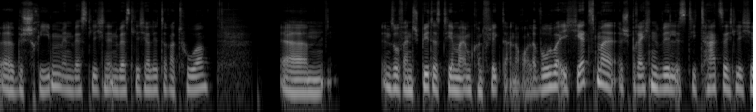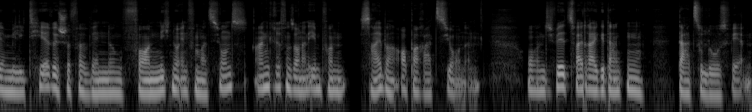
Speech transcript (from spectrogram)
äh, beschrieben in, westlichen, in westlicher Literatur. Ähm, insofern spielt das Thema im Konflikt eine Rolle. Worüber ich jetzt mal sprechen will, ist die tatsächliche militärische Verwendung von nicht nur Informationsangriffen, sondern eben von Cyberoperationen. Und ich will zwei, drei Gedanken dazu loswerden.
